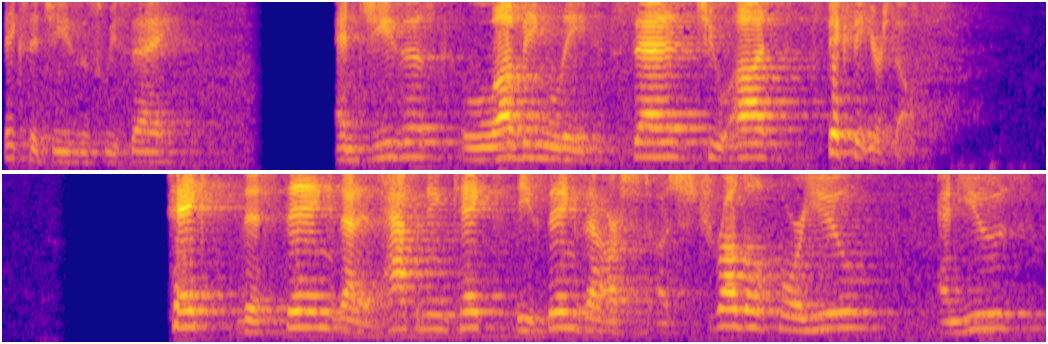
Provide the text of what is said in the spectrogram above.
Fix it, Jesus, we say. And Jesus lovingly says to us, fix it yourself. Take this thing that is happening, take these things that are a struggle for you, and use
